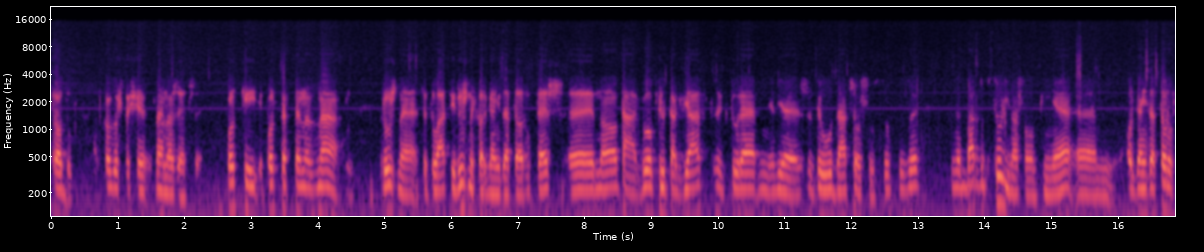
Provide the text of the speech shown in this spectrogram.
produkt od kogoś, kto się zna na rzeczy. Polskiej, polska scena zna różne sytuacje, różnych organizatorów też. E, No tak, było kilka gwiazd, które, wiesz, wyłudzacze, oszustów, którzy bardzo psuli naszą opinię organizatorów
